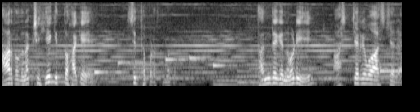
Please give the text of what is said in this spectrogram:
ಭಾರತದ ನಕ್ಷೆ ಹೇಗಿತ್ತೋ ಹಾಗೆ ಸಿದ್ಧಪಡಿಸ್ತು ಮಗು. ತಂದೆಗೆ ನೋಡಿ ಆಶ್ಚರ್ಯವೋ ಆಶ್ಚರ್ಯ.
